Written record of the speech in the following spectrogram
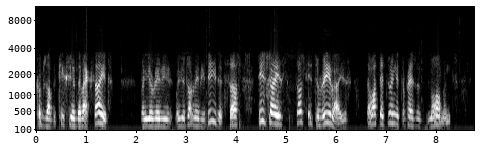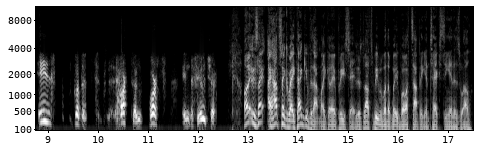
comes up and kicks you in the backside when you really when you don't really need it. So these guys don't seem to realise that what they're doing at the present moment is going to hurt them worse in the future. Oh, like, I have to take a break. Thank you for that, Michael. I appreciate it. There's lots of people, by the way, WhatsApping and texting in as well.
